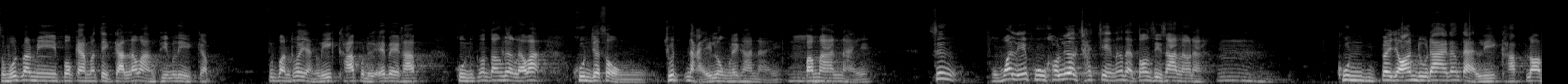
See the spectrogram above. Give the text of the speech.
สมมติมันมีโปรแกรมมาติดกันระหว่างพรีเมียร์ลีกกับฟุตบอลถ้วยอย่างลีกครับหรือเอฟเอครับคุณก็ต้องเลือกแล้วว่า คุณจะส่งชุดไหนลงรายการไหน อืม ประมาณไหน ซึ่งผมว่าลิเวอร์พูลเขาเลือกชัดเจนตั้งแต่ต้นซีซั่นแล้วนะ อืม คุณไปย้อนดูได้ตั้งแต่ลีกครับรอบ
